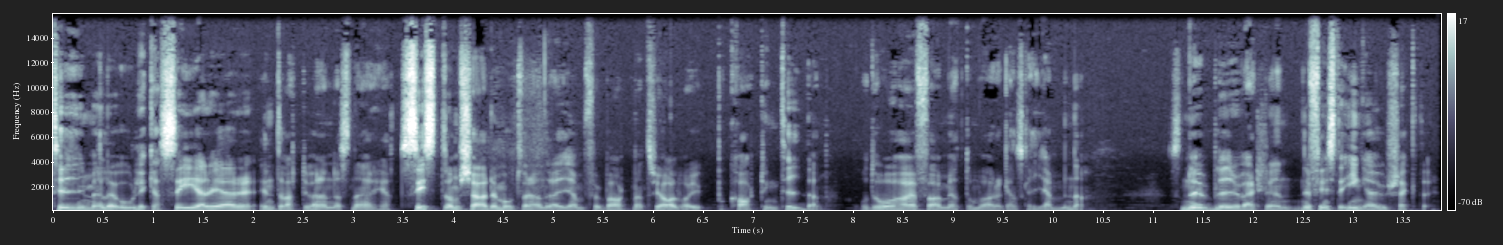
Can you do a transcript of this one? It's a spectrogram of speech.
team eller olika serier, inte varit i varandras närhet. Sist de körde mot varandra i jämförbart material var ju på kartingtiden. Och då har jag för mig att de var ganska jämna. Så nu blir det verkligen, nu finns det inga ursäkter.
